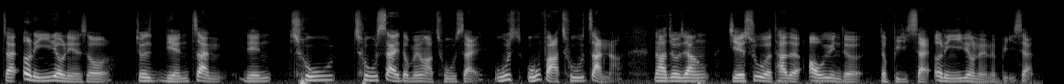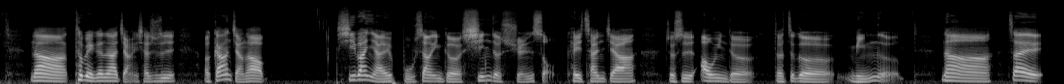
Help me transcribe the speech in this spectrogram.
在二零一六年的时候。就是连战连出出赛都没法出赛，无无法出战啊，那就这样结束了他的奥运的的比赛，二零一六年的比赛。那特别跟大家讲一下，就是呃刚刚讲到西班牙补上一个新的选手可以参加，就是奥运的的这个名额。那在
